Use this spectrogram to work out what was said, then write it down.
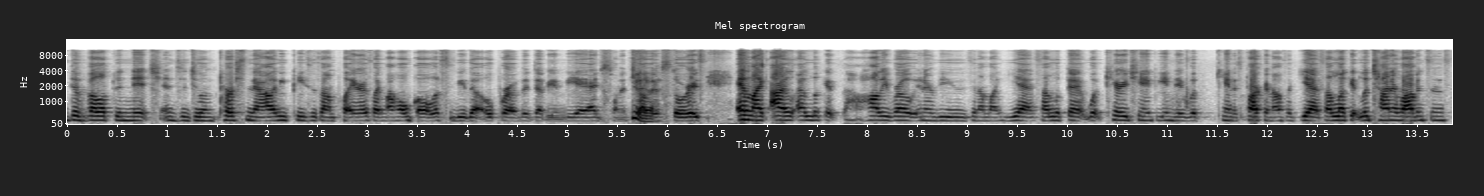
developed a niche into doing personality pieces on players. Like my whole goal is to be the Oprah of the WNBA. I just want to tell yeah. their stories. And like I, I look at Holly Rowe interviews and I'm like, yes. I looked at what Cari Champion did with Candace Parker and I was like, yes. I look at LaChina Robinson's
